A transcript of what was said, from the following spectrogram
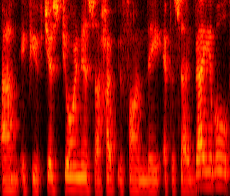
Um, if you've just joined us, I hope you find the episode valuable.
